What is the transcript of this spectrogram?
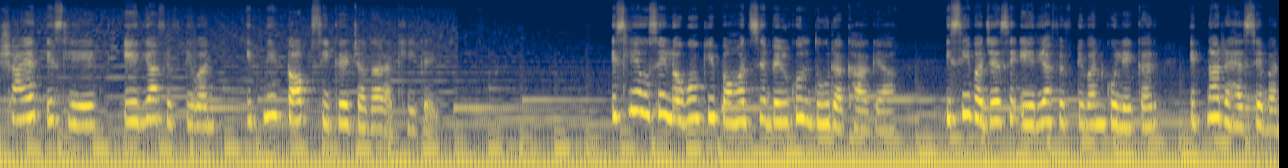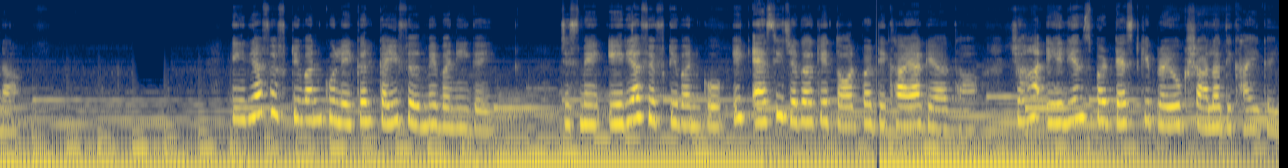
शायद इसलिए एरिया 51 इतनी टॉप सीक्रेट जगह रखी गई। इसलिए उसे लोगों की पहुँच से बिल्कुल दूर रखा गया। इसी वजह से एरिया 51 को लेकर इतना रहस्य बना। एरिया 51 को लेकर कई फ़िल्में बनी गई। जिसमें एरिया 51 को एक ऐसी जगह के तौर पर दिखाया गया था, जहाँ एलियंस पर टेस्ट की प्रयोगशाला दिखाई गई।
